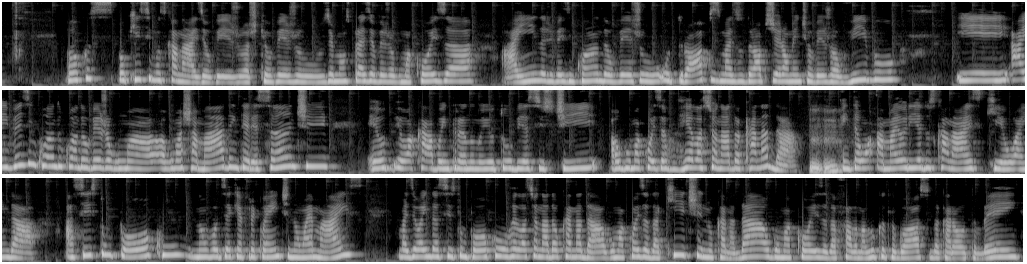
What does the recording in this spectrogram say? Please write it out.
Poucos, pouquíssimos canais eu vejo. Acho que eu vejo os Irmãos Prez, eu vejo alguma coisa ainda de vez em quando. Eu vejo o Drops, mas o Drops geralmente eu vejo ao vivo. E aí, de vez em quando, quando eu vejo alguma, alguma chamada interessante, eu, eu acabo entrando no YouTube e assistir alguma coisa relacionada a Canadá. Uhum. Então, a maioria dos canais que eu ainda Assisto um pouco, não vou dizer que é frequente, não é mais, mas eu ainda assisto um pouco relacionado ao Canadá. Alguma coisa da Kit no Canadá, alguma coisa da Fala Maluca que eu gosto, da Carol também.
